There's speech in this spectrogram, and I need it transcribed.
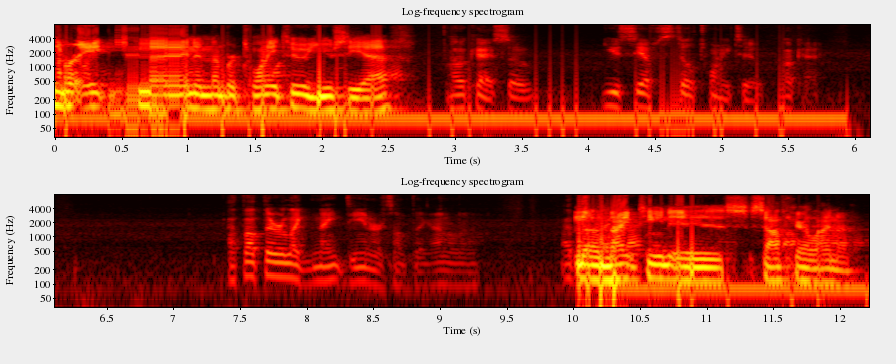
number 8, Tulane, and number 22, UCF. Okay, so UCF's still 22. Okay. I thought they were like 19 or something. I don't know. I No, thought- 19 is South Carolina.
